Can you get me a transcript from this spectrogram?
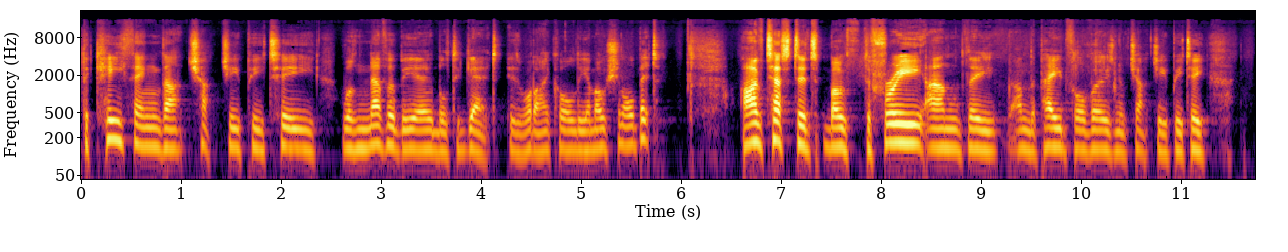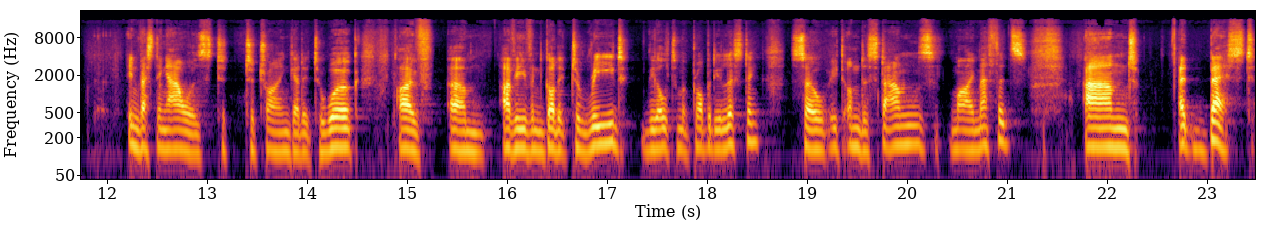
the key thing that ChatGPT will never be able to get is what I call the emotional bit. I've tested both the free and the and the paid for version of ChatGPT, investing hours to, to try and get it to work. I've um, I've even got it to read the ultimate property listing, so it understands my methods, and at best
